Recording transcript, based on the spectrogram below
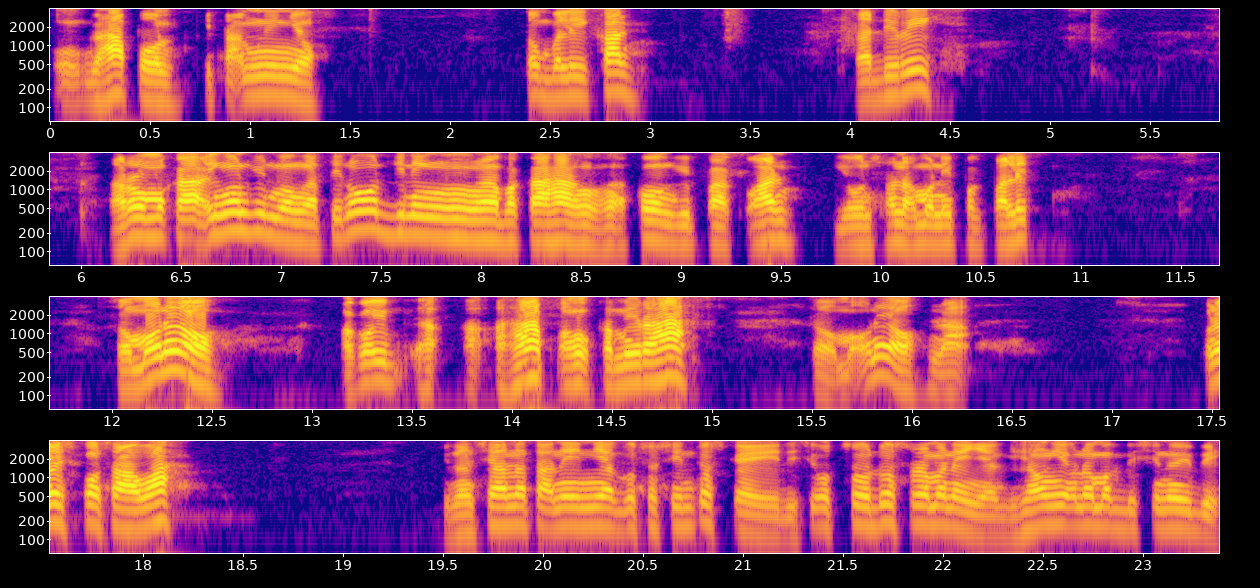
Gahapon, kita ninyo. Itong balikan. Na diri. Aron makaingon mo nga tinuod gining bakahang ako ang gipakuan. Giyon sana mo ni pagpalit. So mo na oh. Ako i- ha- ha- harap ang kamera ha. So, mao ni oh na. Wala is kong sawa. Finansya na ta niya 800 kay 18 dos raman niya. Gihangyo na mag 19.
